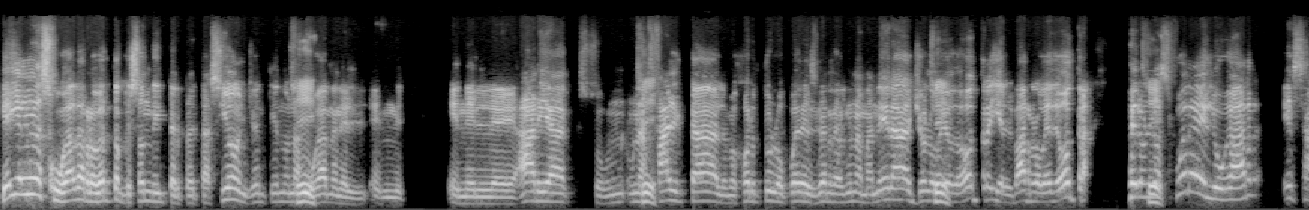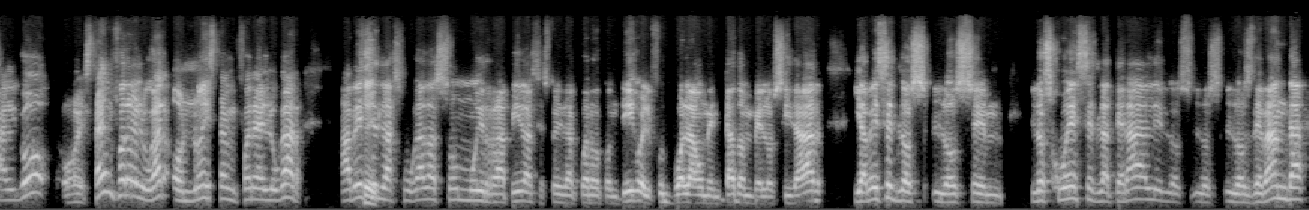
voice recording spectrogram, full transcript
y hay algunas jugadas, Roberto, que son de interpretación. Yo entiendo una jugada en el, en, en el eh, área, una falta, a lo mejor tú lo puedes ver de alguna manera, yo lo veo de otra y el bar lo ve de otra. Pero en los fuera de lugar, es algo o está en fuera de lugar o no está en fuera de lugar. A veces las jugadas son muy rápidas, estoy de acuerdo contigo, el fútbol ha aumentado en velocidad y a veces los, los, em, los jueces laterales, los, los, los de banda,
